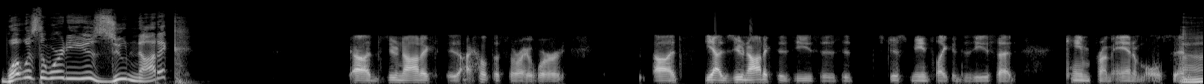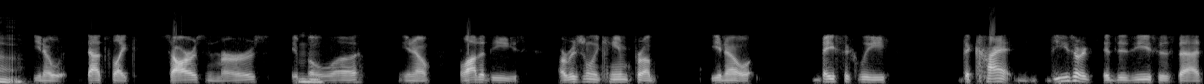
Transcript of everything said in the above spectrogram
What was the word you used? Zoonotic? uh, zoonotic. I hope that's the right word. Uh, it's yeah, zoonotic diseases. It just means like a disease that came from animals, and Ah. you know that's like SARS and MERS, Ebola. Mm-hmm. Uh, you know, a lot of these originally came from, you know, basically the kind. These are diseases that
